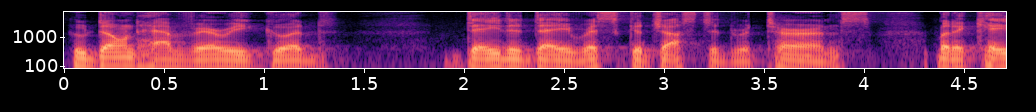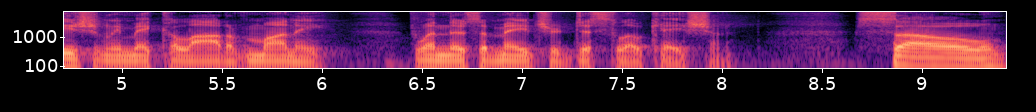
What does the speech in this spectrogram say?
who don't have very good day-to-day risk-adjusted returns, but occasionally make a lot of money when there's a major dislocation. So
